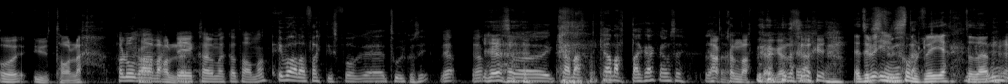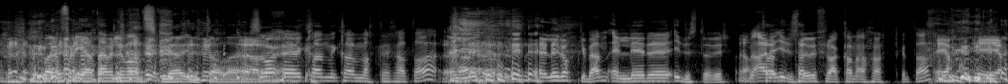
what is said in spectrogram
å uttale. Har noen her vært alle. i Karanakatana? Jeg var der faktisk for uh, to uker siden. Ja, ja. Så kanat, Kanataka, kan vi si. Ja, kanaka. Jeg tror ingen kommer til å gjette den, bare fordi at det er veldig vanskelig å uttale. Så uh, kan Kanakakata eller, eller rockeband eller uh, idrettsutøver. Ja, Men er det idrettsutøver fra Kanakata? Ja, ja.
